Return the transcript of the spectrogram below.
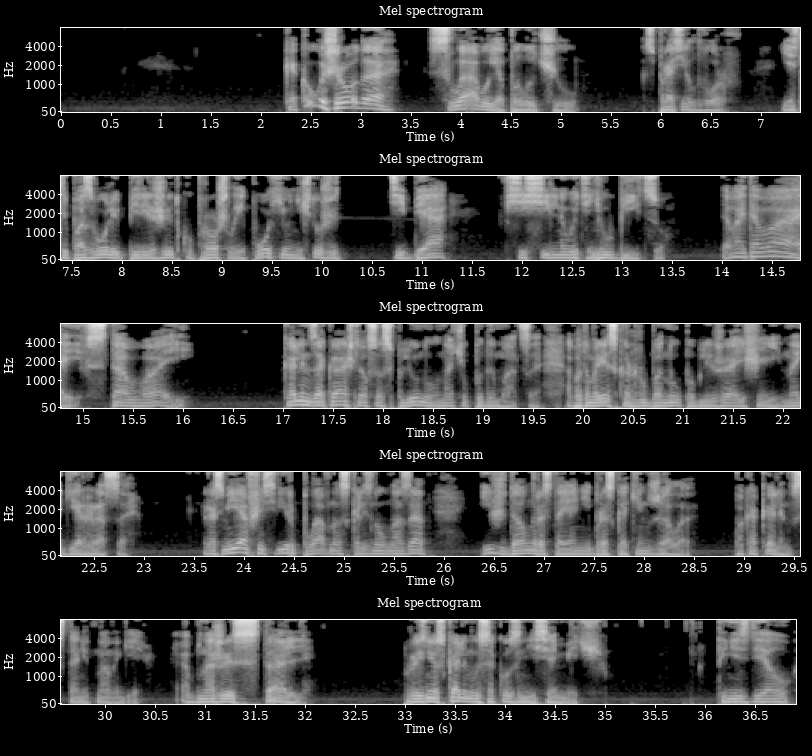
«Какого ж рода славу я получу?» — спросил Дворф. «Если позволю пережитку прошлой эпохи уничтожить тебя, всесильного тенеубийцу. Давай-давай, вставай. Калин закашлялся, сплюнул начал подыматься, а потом резко рубанул по ближайшей ноге раса. Рассмеявшись, Вир плавно скользнул назад и ждал на расстоянии броска кинжала, пока Калин встанет на ноги. «Обнажи сталь!» — произнес Калин, высоко занеся меч. «Ты не сделал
